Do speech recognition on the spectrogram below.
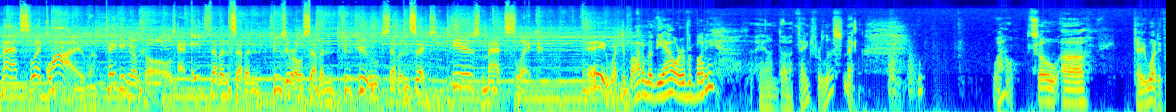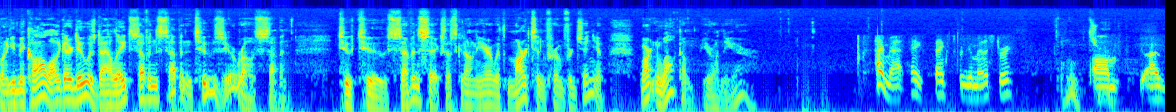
Matt Slick Live, taking your calls at 877-207-2276. Here's Matt Slick. Hey, we're at the bottom of the hour, everybody. And uh, thanks for listening. Wow. So, uh, tell you what, if you want to give me a call, all you got to do is dial 877 207 2276. Let's get on the air with Martin from Virginia. Martin, welcome. You're on the air. Hi, Matt. Hey, thanks for your ministry. Oh, that's. Um, I,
